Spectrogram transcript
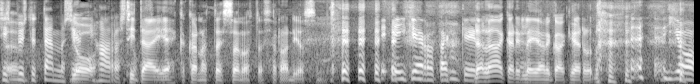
Siis pystyt tämmöisiä Joo, harrastuksiin? sitä ei ehkä kannattaisi sanoa tässä radiossa. Mutta ei kerrota Tämä lääkärille ei ainakaan kerrota. Joo,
